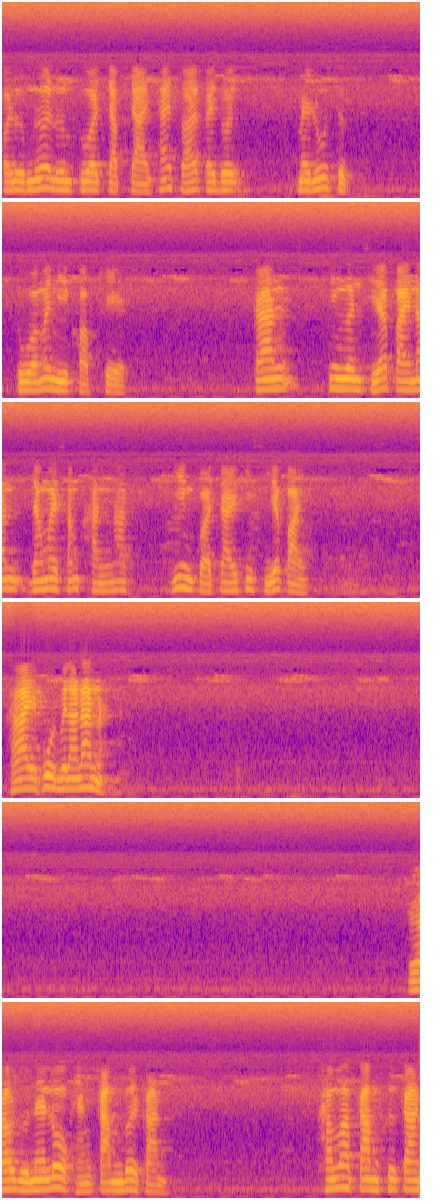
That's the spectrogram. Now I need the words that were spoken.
ก็ลืมเนื้อลืมตัวจับจ่ายใช้สอยไปโดยไม่รู้สึกตัวไม่มีขอบเขต การที่เงินเสียไปนั้นยังไม่สำคัญนักยิ่งกว่าใจที่เสียไป ใครพูดเวลานั้น เราอยู่ในโลกแห่งกรรมด้วยกันคำว่ากรรมคือการ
